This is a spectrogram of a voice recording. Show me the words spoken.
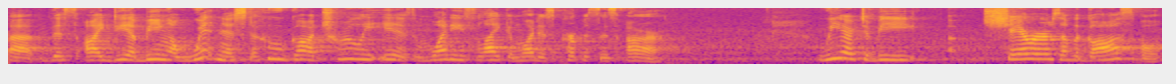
uh, this idea of being a witness to who God truly is and what he's like and what his purposes are. We are to be sharers of the gospel.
